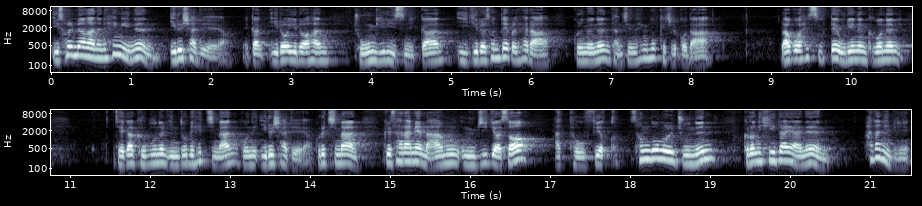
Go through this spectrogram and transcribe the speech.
이 설명하는 행위는 이르샤드예요. 그러니까 이러이러한 좋은 길이 있으니까 이 길을 선택을 해라. 그러면은 당신은 행복해질 거다. 라고 했을 때 우리는 그거는 제가 그분을 인도를 했지만 그거는 이르샤드예요. 그렇지만 그 사람의 마음을 움직여서 아타우피크 성공을 주는 그런 히다야는 하나님이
